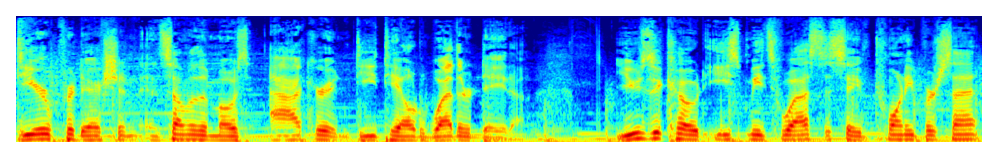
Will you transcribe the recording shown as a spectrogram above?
deer prediction, and some of the most accurate and detailed weather data. Use the code East Meets West to save 20%.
